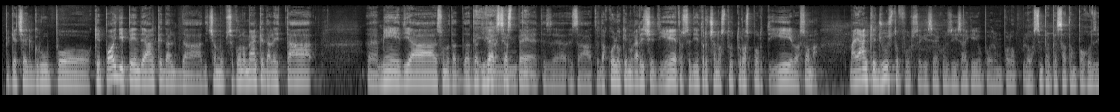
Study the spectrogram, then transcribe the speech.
perché c'è il gruppo che poi dipende anche dal, da, diciamo, secondo me anche dall'età eh, media, insomma da, da, da diversi aspetti, esatto, da quello che magari c'è dietro, se dietro c'è una struttura sportiva, insomma, ma è anche giusto forse che sia così, sai che io poi un po' l'ho, l'ho sempre pensato un po' così.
